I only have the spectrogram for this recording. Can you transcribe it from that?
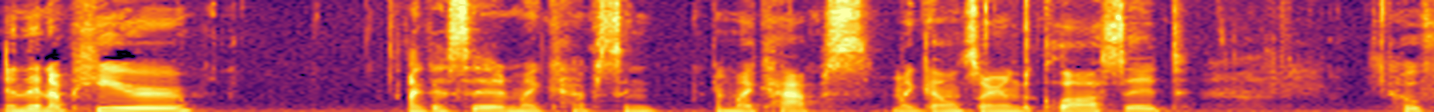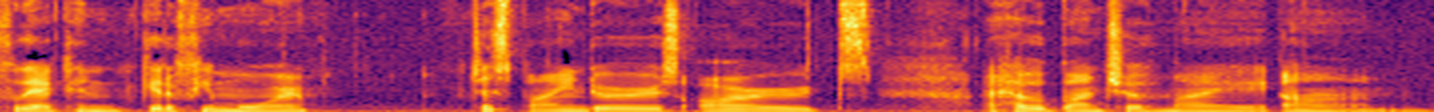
and then up here, like I said, my caps and my caps, my gowns are in the closet. Hopefully I can get a few more. Just binders, arts. I have a bunch of my um,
